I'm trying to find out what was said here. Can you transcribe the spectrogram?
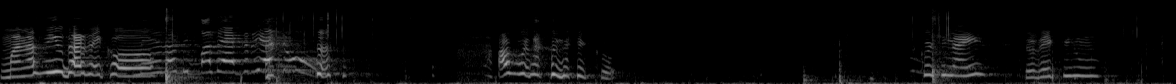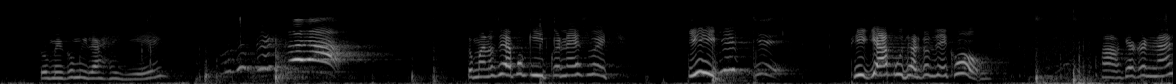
मनसी उधर देखो आप उधर देखो कुछ नहीं तो देखती हूँ तो मेरे को मिला है ये तो मनसी आपको कीप करना है स्विच कीप ठीक है आप उधर तो देखो हाँ क्या करना है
